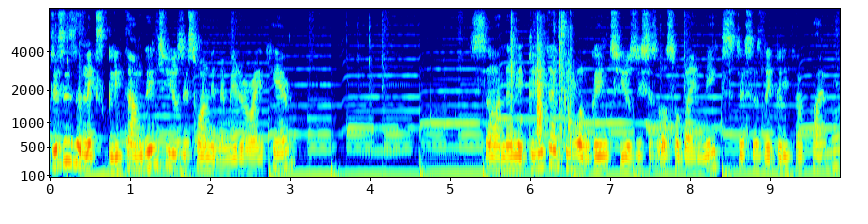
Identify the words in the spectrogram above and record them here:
This is the next glitter. I'm going to use this one in the middle right here. So and then the glitter glue i'm going to use. This is also by nyx this is the glitter primer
